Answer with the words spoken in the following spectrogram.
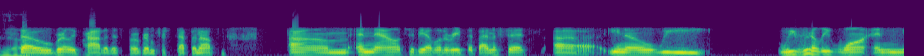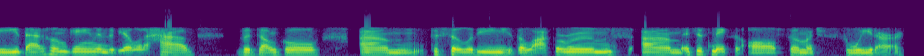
Yeah. So really proud of this program for stepping up. Um, and now to be able to reap the benefits, uh, you know, we we really want and need that home game and to be able to have the Dunkel um, facility, the locker rooms. Um, it just makes it all so much sweeter.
